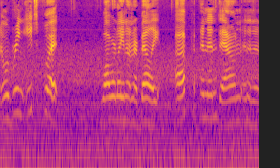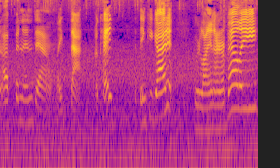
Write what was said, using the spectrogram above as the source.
And we'll bring each foot while we're laying on our belly up and then down and then up and then down like that. Okay? I think you got it. We're lying on our belly.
